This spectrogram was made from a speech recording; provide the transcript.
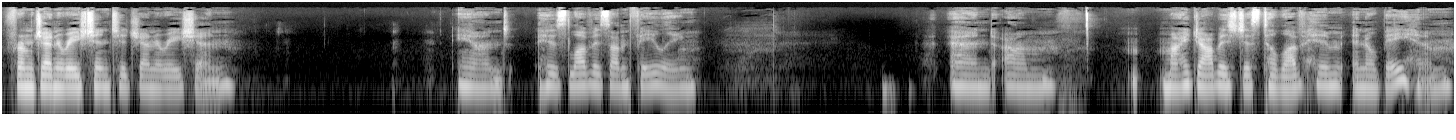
from generation to generation. And his love is unfailing. And um, my job is just to love him and obey him.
